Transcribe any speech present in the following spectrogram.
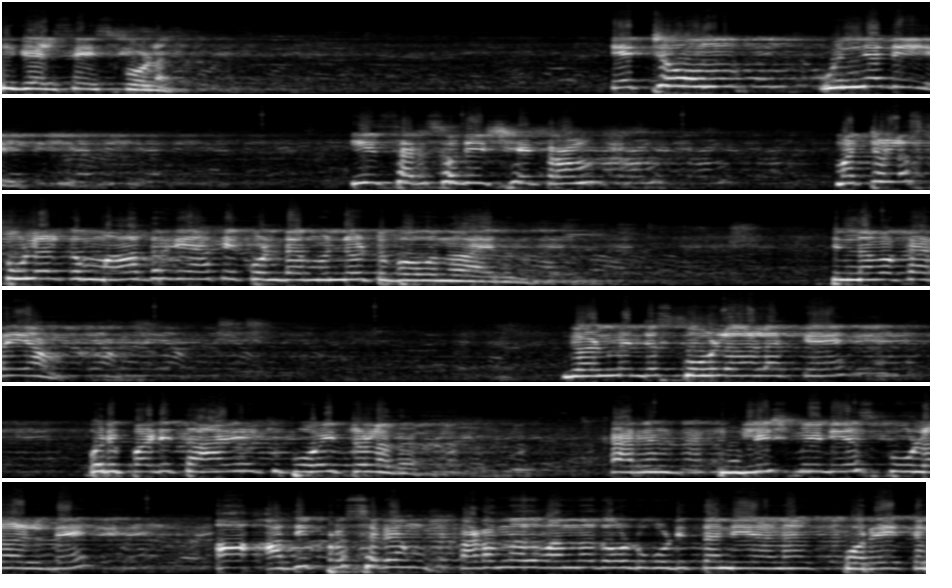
ഈ ഗേൾസ് ഹൈസ്കൂൾ ഏറ്റവും ഉന്നതിയിൽ ഈ സരസ്വതി ക്ഷേത്രം മറ്റുള്ള സ്കൂളുകൾക്ക് മാതൃകയാക്കിക്കൊണ്ട് മുന്നോട്ട് പോകുന്നതായിരുന്നു. പിന്നെ നമുക്കറിയാം ഗവൺമെന്റ് സ്കൂളുകളൊക്കെ ഒരു പടി താഴേക്ക് പോയിട്ടുള്ളത് കാരണം ഇംഗ്ലീഷ് മീഡിയം സ്കൂളുകളുടെ ആ അതിപ്രസരം കടന്നു വന്നതോടുകൂടി തന്നെയാണ് കുറേയൊക്കെ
